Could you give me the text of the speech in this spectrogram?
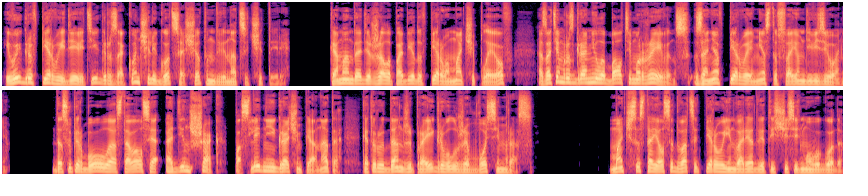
и, выиграв первые 9 игр, закончили год со счетом 12-4. Команда одержала победу в первом матче плей-офф, а затем разгромила Балтимор Рейвенс, заняв первое место в своем дивизионе. До Супербоула оставался один шаг, последняя игра чемпионата, которую Данджи проигрывал уже восемь раз. Матч состоялся 21 января 2007 года.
